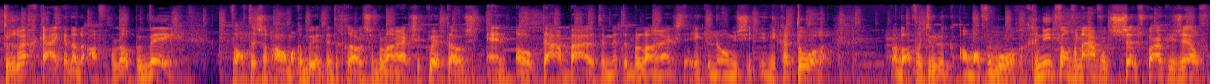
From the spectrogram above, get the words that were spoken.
terugkijken naar de afgelopen week. Wat is er allemaal gebeurd met de grootste, belangrijkste crypto's en ook daarbuiten met de belangrijkste economische indicatoren. Maar dat natuurlijk allemaal voor morgen. Geniet van vanavond, subscribe jezelf.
